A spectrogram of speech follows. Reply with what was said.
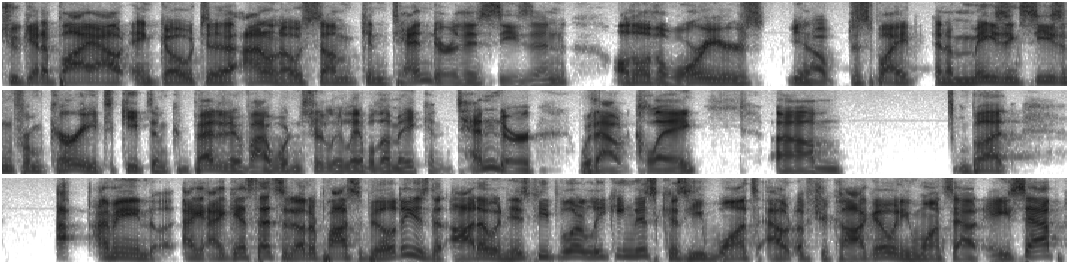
to get a buyout and go to, I don't know, some contender this season although the Warriors, you know, despite an amazing season from Curry to keep them competitive, I wouldn't certainly label them a contender without Clay. Um, but I, mean, I, I, guess that's another possibility is that Otto and his people are leaking this because he wants out of Chicago and he wants out ASAP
